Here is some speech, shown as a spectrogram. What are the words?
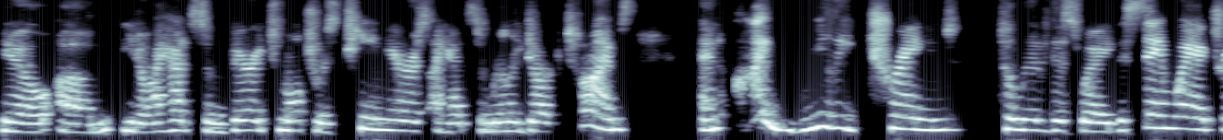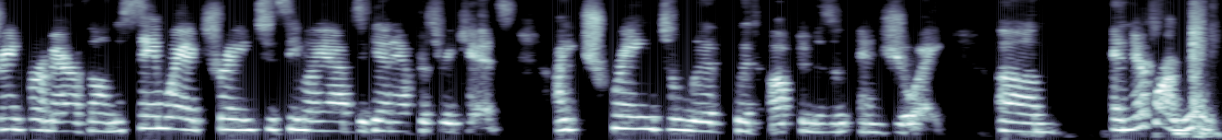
You know, um, you know, I had some very tumultuous teen years. I had some really dark times, and I really trained to live this way, the same way I trained for a marathon, the same way I trained to see my abs again after three kids. I trained to live with optimism and joy. Um, and therefore, I'm really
